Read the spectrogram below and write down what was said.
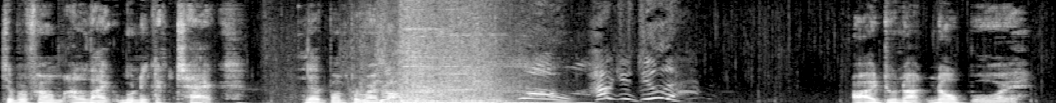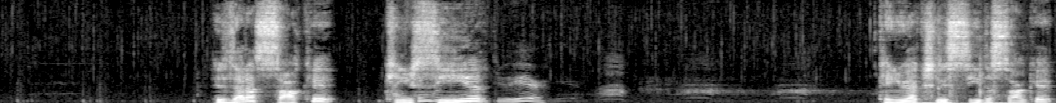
To perform a light runic attack. Let bumper right off. Whoa! How'd you do that? I do not know, boy. Is that a socket? Can you see it? Through here. Can you actually see the socket?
